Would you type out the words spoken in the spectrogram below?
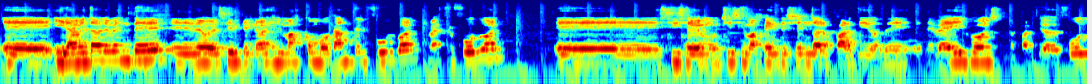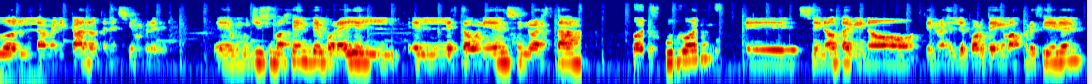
Eh, y lamentablemente eh, debo decir que no es el más convocante el fútbol, nuestro fútbol. Eh, sí se ve muchísima gente yendo a los partidos de, de béisbol, los partidos de fútbol americano, tenés siempre muchísima gente. Por ahí el, el, estadounidense no es tan de fútbol, se nota que no, que no es el deporte que más prefieren.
